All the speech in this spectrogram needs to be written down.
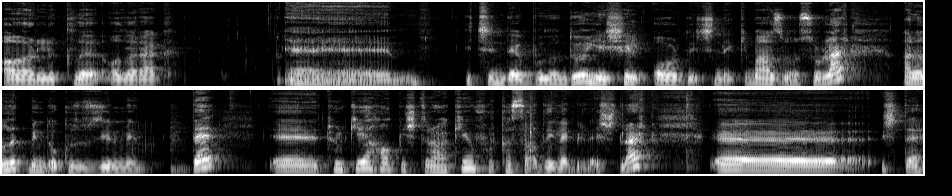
ağırlıklı olarak e, içinde bulunduğu Yeşil Ordu içindeki bazı unsurlar Aralık 1920'de e, Türkiye Halk İştiraki Fırkası adıyla birleştiler. E, işte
